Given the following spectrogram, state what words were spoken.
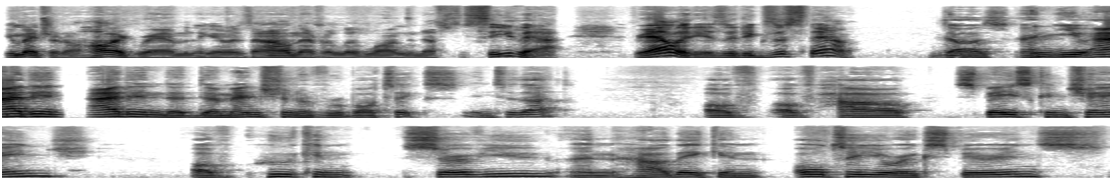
you mention a hologram and they go, I'll never live long enough to see that. Reality is it exists now. It does. And you add in add in the dimension of robotics into that, of of how space can change, of who can serve you and how they can alter your experience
